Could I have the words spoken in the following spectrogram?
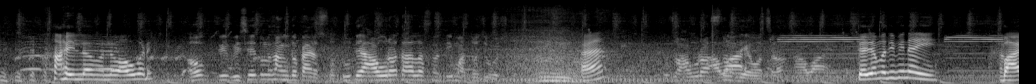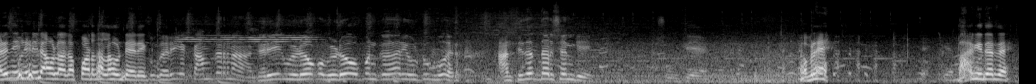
आईला म्हणलं अवघड आहे. अहो ते विषय तुला सांगतो काय असतो. तू त्या आवरात आलास ना ती महत्वाची गोष्ट. हा? तुझा आवरा असतो ना देवाचा. त्याच्यामध्ये बी नाही. बाहेर एलईडी लावला होता पडदा लावून डायरेक्ट तू घरी एक काम कर ना. घरी एक व्हिडिओ व्हिडिओ ओपन कर युट्यूब वर. आणि तिथंच दर्शन घे. खबरे भागीदार आहे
